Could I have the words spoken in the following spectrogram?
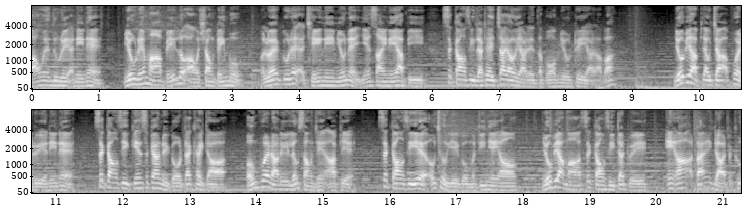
ပါဝင်သူတွေအနေနဲ့မြို့ထဲမှာဘေးလွတ်အောင်ရှောင်တိန်ဖို့မလွယ်ကူတဲ့အခြေအနေမျိုးနဲ့ရင်ဆိုင်နေရပြီးစစ်ကောင်စီလက်ထဲကြာရောက်ရတဲ့သဘောမျိုးတွေ့ရတာပါမြို့ပြပျောက်ကြားအဖွဲ့တွေအနေနဲ့စစ်ကောင်စီကင်းစခန်းတွေကိုတိုက်ခိုက်တာဘုံခွဲတာတွေလှုပ်ဆောင်ခြင်းအပြင် စစ်ကောင်စီရဲ့အုပ်ချုပ်ရေးကိုမတည်ငြိမ်အောင်မြို့ပြမှာစစ်ကောင်စီတပ်တွေအင်အားအတိုင်းအတာတစ်ခု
